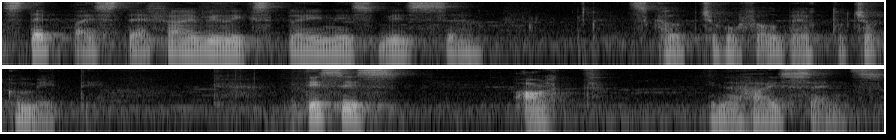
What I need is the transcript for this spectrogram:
step by step I will explain this with uh, sculpture of Alberto Giacometti. This is art in a high sense.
